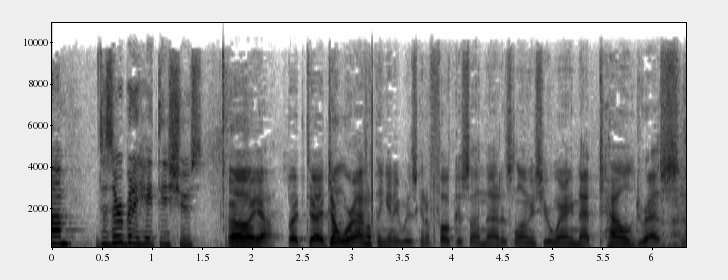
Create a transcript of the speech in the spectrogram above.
Um, does everybody hate these shoes? Oh, yeah. But uh, don't worry, I don't think anybody's going to focus on that as long as you're wearing that towel dress.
